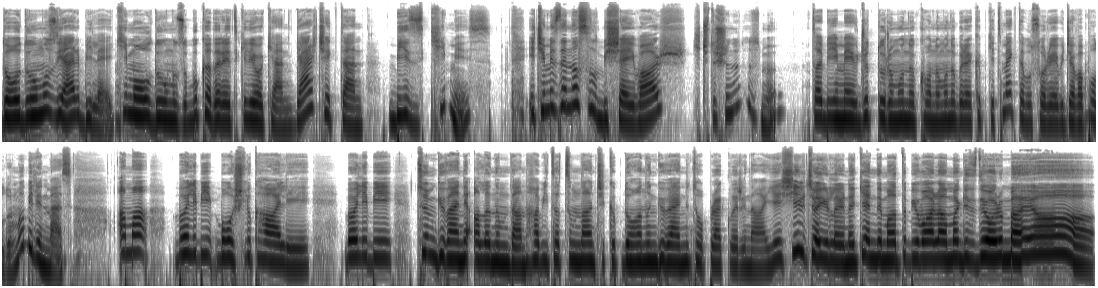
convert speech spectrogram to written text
Doğduğumuz yer bile kim olduğumuzu bu kadar etkiliyorken gerçekten biz kimiz? İçimizde nasıl bir şey var? Hiç düşündünüz mü? Tabii mevcut durumunu, konumunu bırakıp gitmek de bu soruya bir cevap olur mu bilinmez. Ama böyle bir boşluk hali, böyle bir tüm güvenli alanımdan, habitatımdan çıkıp doğanın güvenli topraklarına, yeşil çayırlarına kendimi atıp yuvarlanmak istiyorum ben ya.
